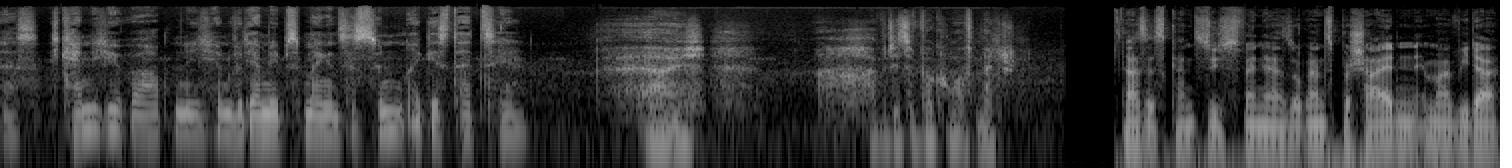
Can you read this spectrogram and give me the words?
das? Ich kenne dich überhaupt nicht und würde dir am liebsten mein ganzes Sündenregister erzählen. Ja, ich habe diese Wirkung auf Menschen. Das ist ganz süß, wenn er so ganz bescheiden immer wieder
